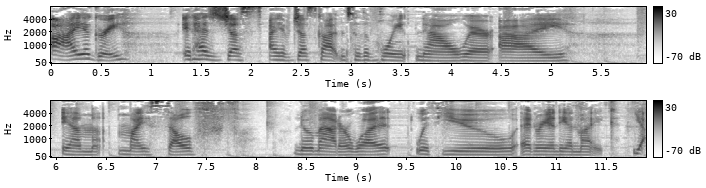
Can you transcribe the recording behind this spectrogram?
I agree. It has just, I have just gotten to the point now where I am myself no matter what with you and Randy and Mike. Yeah.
